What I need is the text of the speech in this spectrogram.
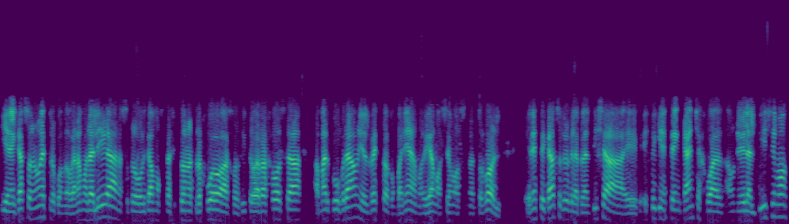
y en el caso nuestro, cuando ganamos la liga, nosotros volcamos casi todo nuestro juego a Josito Garrajosa, a Marcus Brown, y el resto acompañamos, digamos, hacemos nuestro rol. En este caso creo que la plantilla, eh, esté quien esté en cancha, juega a un nivel altísimo,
